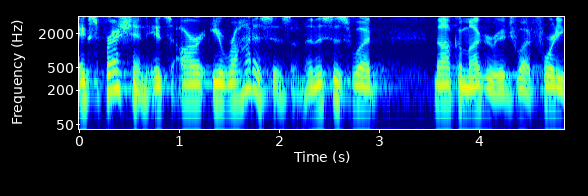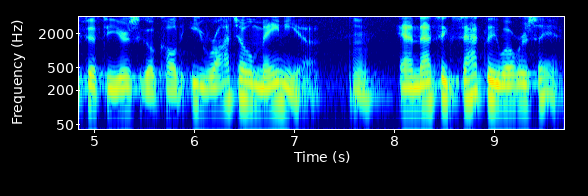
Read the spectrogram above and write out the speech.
expression. It's our eroticism. And this is what Malcolm Muggeridge, what, 40, 50 years ago, called erotomania. Mm. And that's exactly what we're seeing.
